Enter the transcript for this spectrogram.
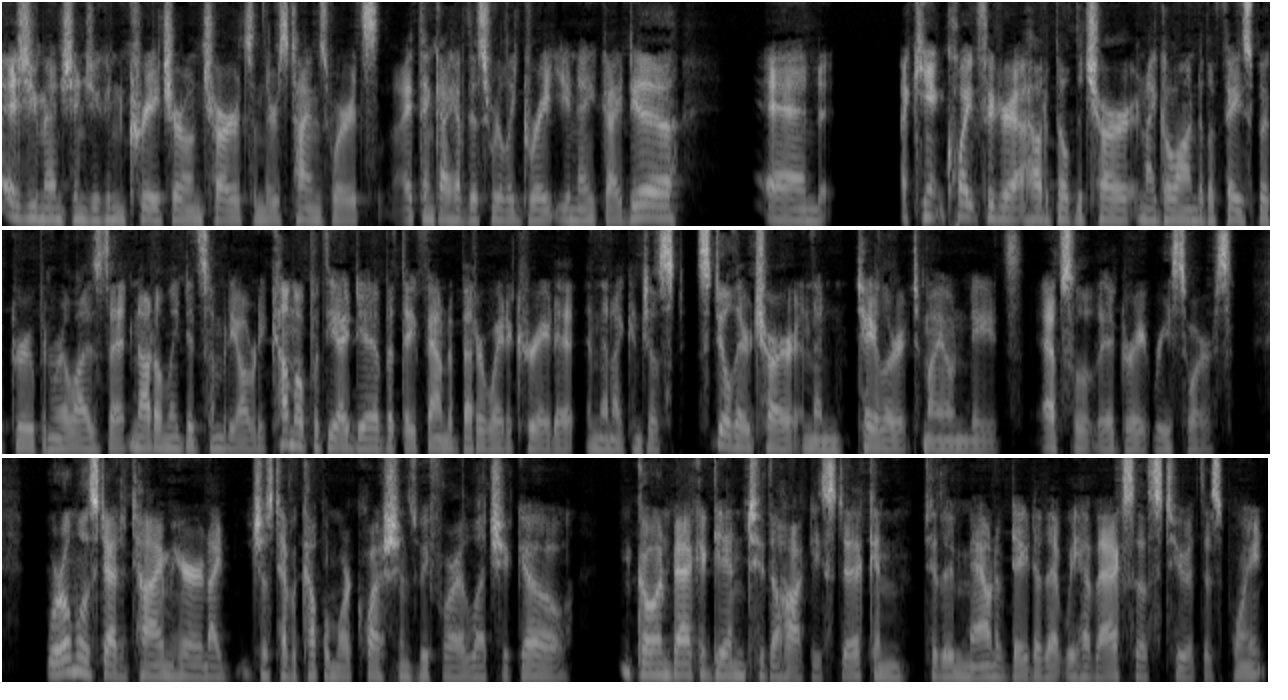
as you mentioned, you can create your own charts, and there's times where it's, I think I have this really great, unique idea, and I can't quite figure out how to build the chart. And I go onto the Facebook group and realize that not only did somebody already come up with the idea, but they found a better way to create it. And then I can just steal their chart and then tailor it to my own needs. Absolutely a great resource. We're almost out of time here, and I just have a couple more questions before I let you go. Going back again to the hockey stick and to the amount of data that we have access to at this point,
